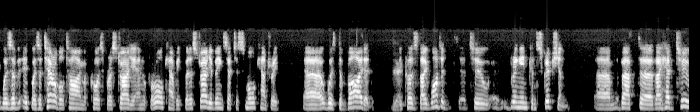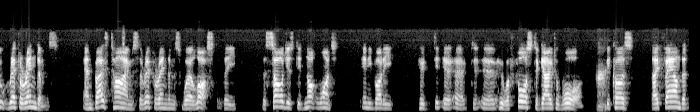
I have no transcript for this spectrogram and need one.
it was a it was a terrible time, of course, for Australia and for all countries. But Australia, being such a small country, uh, was divided Yeah. because they wanted to bring in conscription, um, but uh, they had two referendums, and both times the referendums were lost. The the soldiers did not want anybody who did, uh, uh, uh, who were forced to go to war Uh, because they found that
